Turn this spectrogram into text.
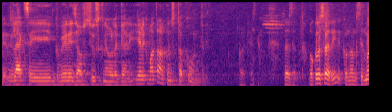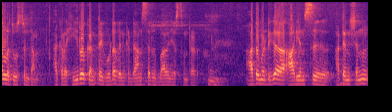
రిలాక్స్ అయ్యి ఇంకా వేరే జాబ్స్ చూసుకునే వాళ్ళకి కానీ వీళ్ళకి మాత్రం అది కొంచెం తక్కువ ఉంటుంది. ఓకే. ఓకే సరే సార్. ఒక్కొక్కసారి కొన్ని సినిమాల్లో చూస్తుంటాం. అక్కడ హీరో కంటే కూడా వెనక డాన్సర్ బాగా చేస్తుంటాడు. ఆటోమేటిక్గా ఆడియన్స్ అటెన్షన్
